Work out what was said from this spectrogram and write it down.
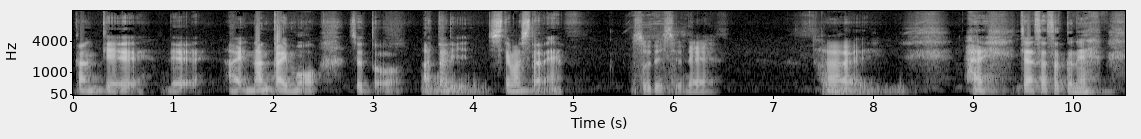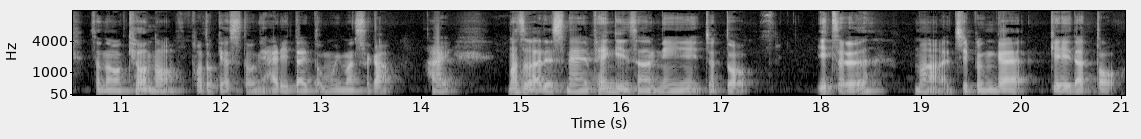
関係で、はい。何回もちょっと会ったりしてましたね。そうですよね。はい。はい。じゃあ早速ね、その今日のポッドキャストに入りたいと思いますが、はい。まずはですね、ペンギンさんにちょっと、いつ、まあ自分がゲイだと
